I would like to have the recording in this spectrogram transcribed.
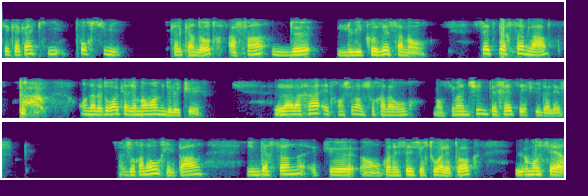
c'est quelqu'un qui poursuit quelqu'un d'autre afin de lui causer sa mort. Cette personne-là, on a le droit carrément même de le tuer. La est tranchée dans le Shulchan dans Simanchin Pechet et Yudalef. Johannaouk, il parle d'une personne que on connaissait surtout à l'époque, le Moser.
